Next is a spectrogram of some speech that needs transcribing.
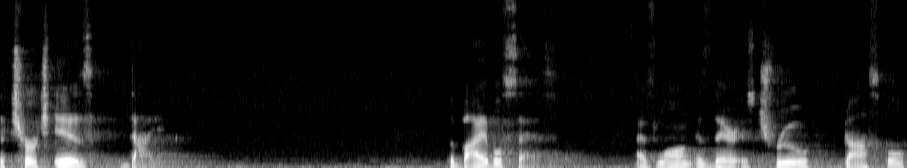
The church is dying. The Bible says, as long as there is true gospel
